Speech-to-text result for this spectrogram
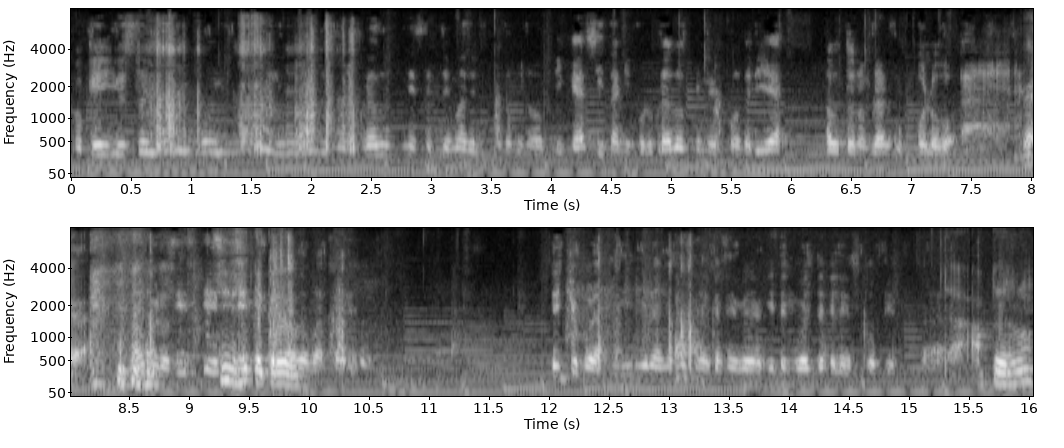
Ok, yo estoy muy, muy, muy, muy involucrado en este tema del fenómeno ovni, casi tan involucrado que me podría autonombrar ufólogo. Ah, no, pero sí, sí, Sí, sí he te creo. bastante. De hecho, por aquí, mira, no sé si alcanza a ver, aquí tengo el telescopio. Ah, Ah, perro.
